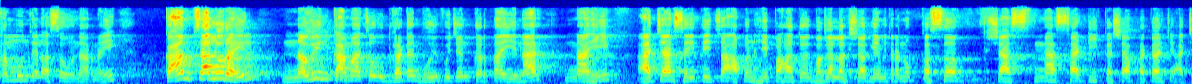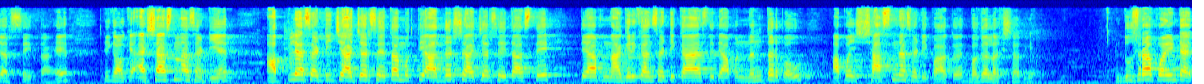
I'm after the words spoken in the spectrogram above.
थांबून जाईल असं होणार नाही. काम चालू राहील नवीन कामाचं उद्घाटन भूमिपूजन करता येणार नाही. आचारसंहितेचा आपण हे पाहतोय. बघा लक्षात घ्या मित्रांनो कसं शासनासाठी कशा प्रकारची आचारसंहिता आहे. ठीक आहे ओके. शासनासाठी आहेत. आपल्यासाठीची आचारसंहिता मग ती आदर्श आचारसंहिता असते. ते आपण नागरिकांसाठी काय असते ते आपण नंतर पाहू. आपण शासनासाठी पाहतोय. बघा लक्षात घ्या. दुसरा पॉईंट आहे.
